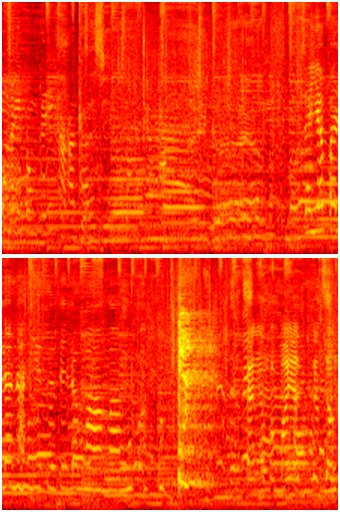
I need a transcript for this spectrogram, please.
muna itong cake, kakagawa. Kaya pala nandito sila mama mo. Kaya nga pambayad ng 10,000.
